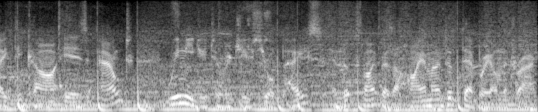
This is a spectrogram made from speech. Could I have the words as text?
Safety car is out. We need you to reduce your pace. It looks like there's a high amount of debris on the track.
